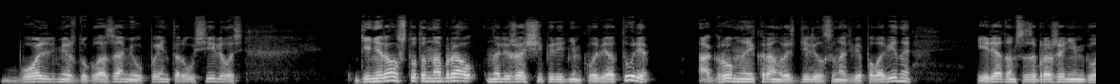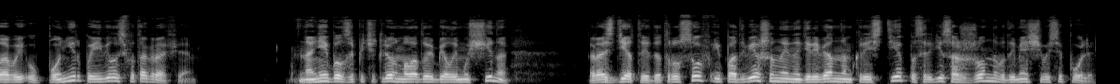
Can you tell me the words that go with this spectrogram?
Боль между глазами у Пейнтера усилилась. Генерал что-то набрал на лежащей перед ним клавиатуре. Огромный экран разделился на две половины — и рядом с изображением главы Уппонир появилась фотография. На ней был запечатлен молодой белый мужчина, раздетый до трусов и подвешенный на деревянном кресте посреди сожженного дымящегося поля.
